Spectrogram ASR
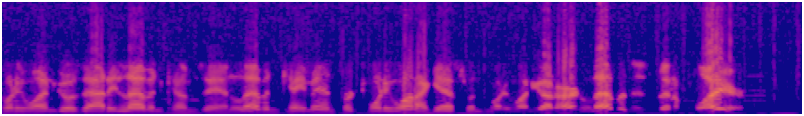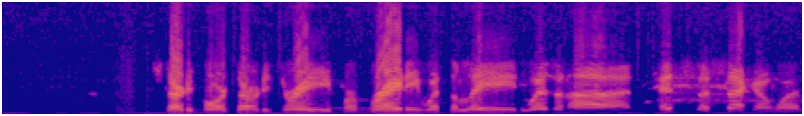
21 goes out, 11 comes in. 11 came in for 21, I guess, when 21 got hurt. 11 has been a player. It's 34-33 for Brady with the lead. Wizenhunt hits the second one.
